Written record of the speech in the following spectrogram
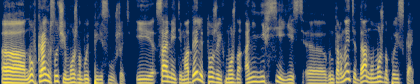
Uh, ну, в крайнем случае, можно будет переслушать. И сами эти модели тоже их можно, они не все есть uh, в интернете, да, но можно поискать.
